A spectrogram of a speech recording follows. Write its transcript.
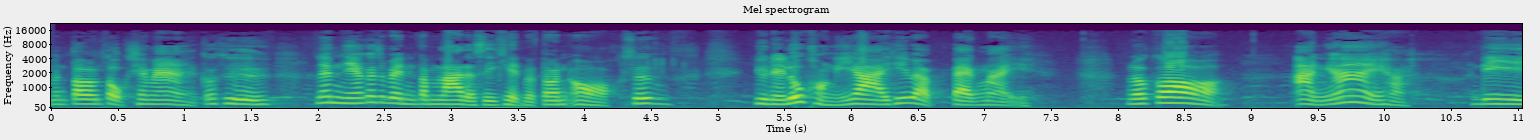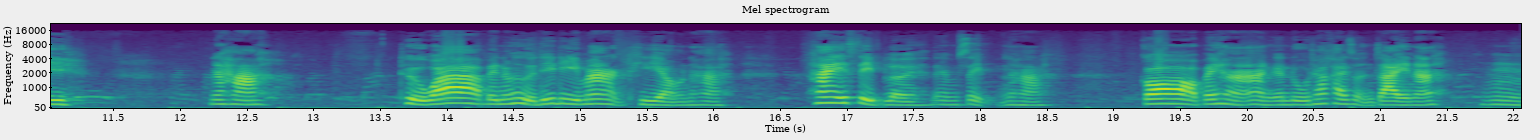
มันตอนตกใช่ไหมก็คือเล่มนี้ก็จะเป็นตำรา The Secret แบบตะวันออก ซึ่งอยู่ในรูปของนิยายที่แบบแปลกใหม่ แล้วก็อ่านง่ายค่ะ ดีนะคะ ถือว่าเป็นหนังสือที่ดีมากทีเดียวนะคะ ให้สิบเลยเต็มสิบนะคะ ก็ไปหาอ่านกันดูถ้าใครสนใจนะ อืม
